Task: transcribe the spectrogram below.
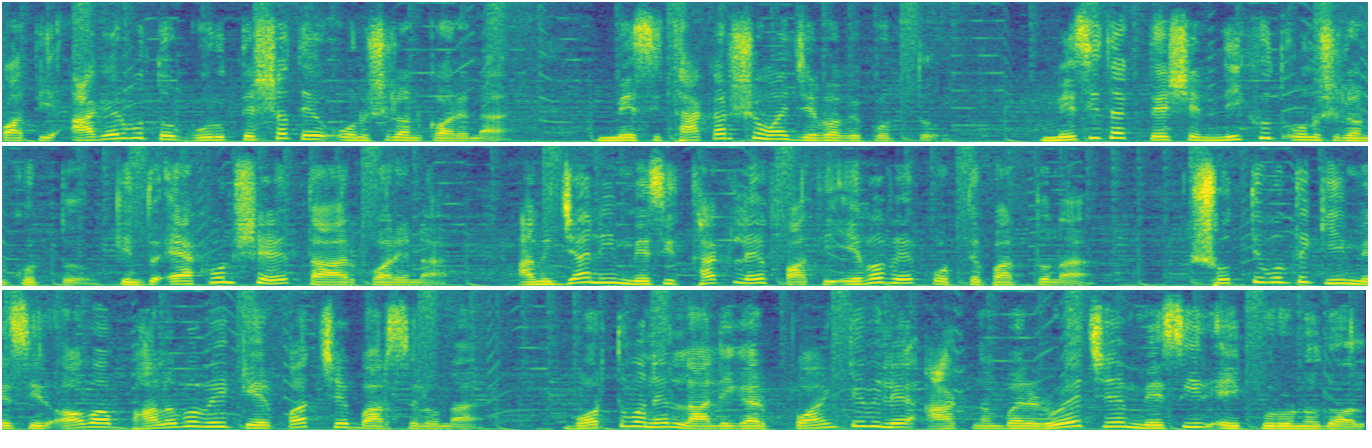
ফাতি আগের মতো গুরুত্বের সাথে অনুশীলন করে না। মেসি থাকার সময় যেভাবে করত। মেসি থাকতে সে নিখুঁত অনুশীলন করত, কিন্তু এখন সে তা আর করে না। আমি জানি মেসি থাকলে ফাতি এভাবে করতে পারতো না। সত্যি বলতে কি, মেসির অভাব ভালোভাবেই টের পাচ্ছে বার্সেলোনা। বর্তমানে লা লিগার পয়েন্ট টেবিলে আট নম্বরে রয়েছে মেসির এই পুরনো দল।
